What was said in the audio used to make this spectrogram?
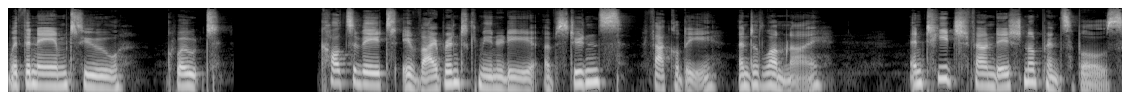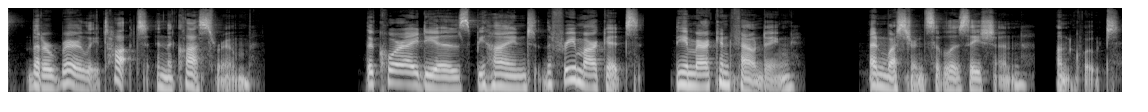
with the name to, quote, cultivate a vibrant community of students, faculty, and alumni, and teach foundational principles that are rarely taught in the classroom. The core ideas behind the free market, the American founding, and Western civilization. Unquote.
